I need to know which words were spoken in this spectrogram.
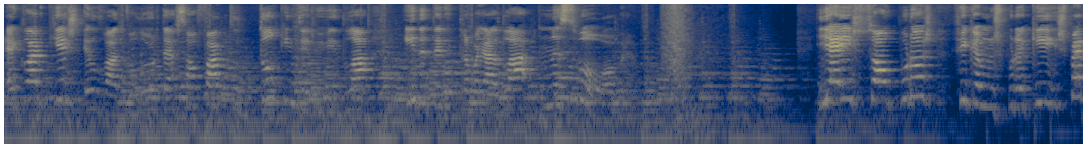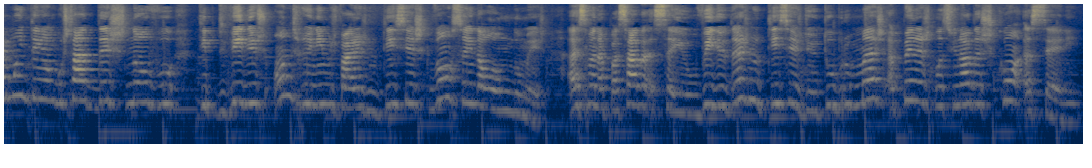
É claro que este elevado valor deve-se ao facto de Tolkien ter vivido lá e de ter trabalhado lá na sua. E é isto pessoal por hoje, ficamos por aqui, espero muito que tenham gostado deste novo tipo de vídeos onde reunimos várias notícias que vão saindo ao longo do mês. A semana passada saiu o vídeo das notícias de outubro, mas apenas relacionadas com a série.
